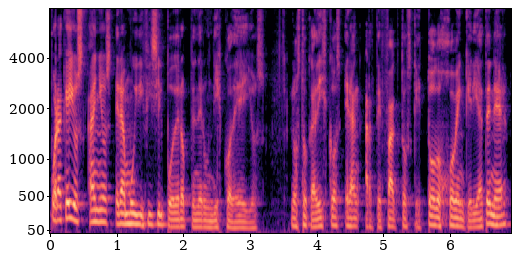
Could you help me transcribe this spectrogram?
Por aquellos años era muy difícil poder obtener un disco de ellos. Los tocadiscos eran artefactos que todo joven quería tener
